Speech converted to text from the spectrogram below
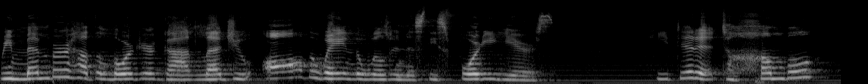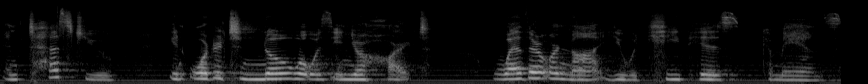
Remember how the Lord your God led you all the way in the wilderness these 40 years. He did it to humble and test you in order to know what was in your heart, whether or not you would keep his commands.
